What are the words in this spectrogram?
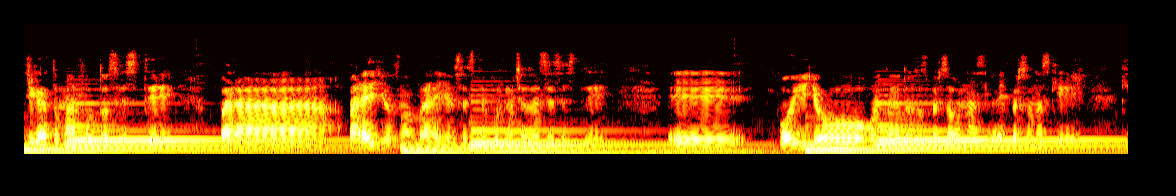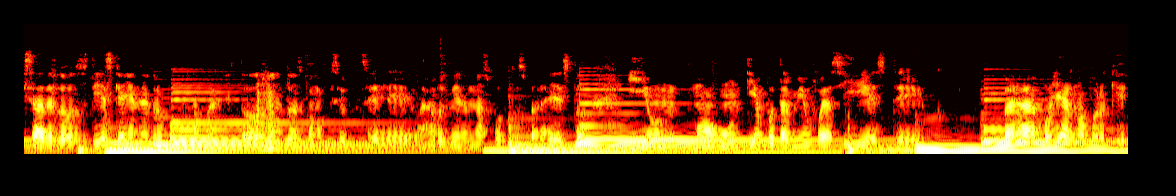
llegué a tomar fotos, este, para, para ellos, ¿no? Para ellos, este, pues muchas veces, este, eh, voy yo o voy con otras dos personas y hay personas que quizá de los 10 que hay en el grupo pues no pueden ir todos, ¿no? Entonces como que se, se ah, pues miren unas fotos para esto y un, un tiempo también fue así, este, para apoyar, ¿no? Porque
